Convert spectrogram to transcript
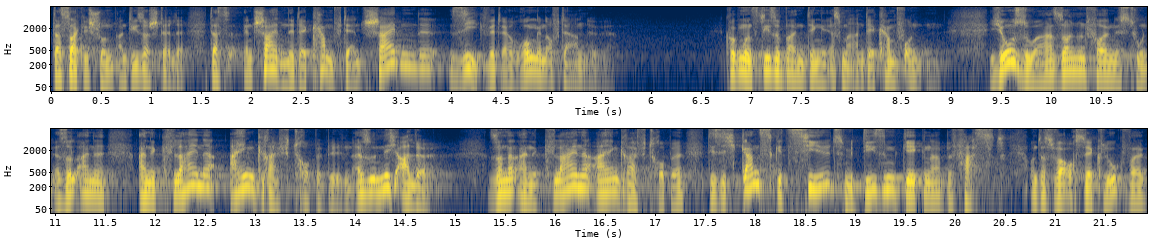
das sage ich schon an dieser Stelle, das Entscheidende, der Kampf, der entscheidende Sieg wird errungen auf der Anhöhe. Gucken wir uns diese beiden Dinge erstmal an, der Kampf unten. Josua soll nun Folgendes tun. Er soll eine, eine kleine Eingreiftruppe bilden, also nicht alle, sondern eine kleine Eingreiftruppe, die sich ganz gezielt mit diesem Gegner befasst. Und das war auch sehr klug, weil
